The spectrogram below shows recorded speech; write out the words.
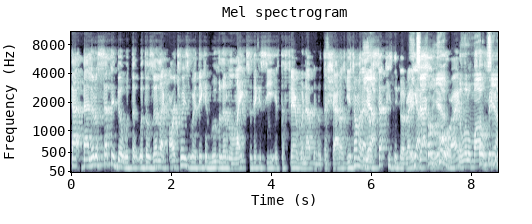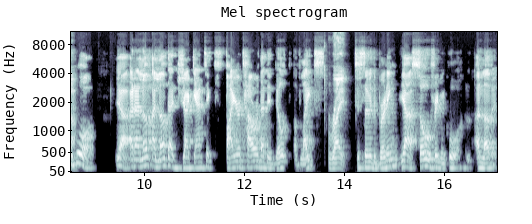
that that little set they built with the, with those little like archways where they can move a little light so they can see if the flare went up and with the shadows. You're talking about that Yeah. little set piece they built, right? Exactly, yeah, so yeah. cool, right? The little models, so freaking yeah. cool. Yeah, and I love I love that gigantic fire tower that they built of lights Right. to simulate the burning. Yeah, so freaking cool. I love it.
